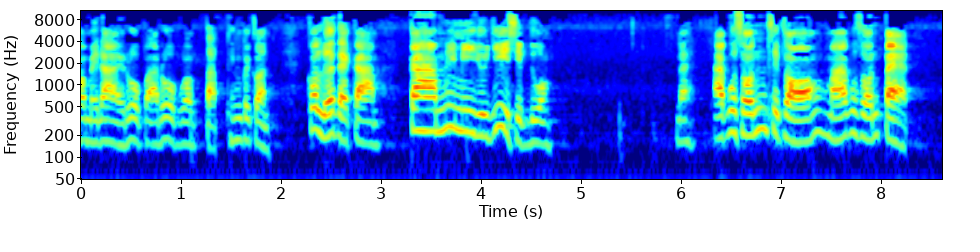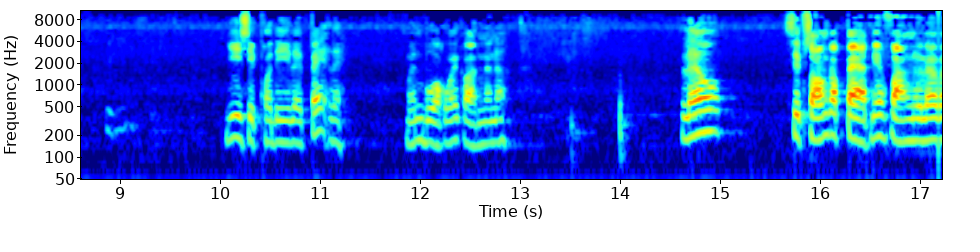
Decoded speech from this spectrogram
ก็ไม่ได้ รูปอรูปก็ตัดทิ้งไปก่อน ก็เหลือแต่กาม กามนี่มีอยู่ยี่สิบดวงนะอากุศลสิบสองมหากุศลแปดยี่สิบพอดีเลยเป๊ะเลย เหมือนบวกไว้ก่อนนะเนาะแล้ว สิบสองกับแปดเนี่ยฟังดูแล้ว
